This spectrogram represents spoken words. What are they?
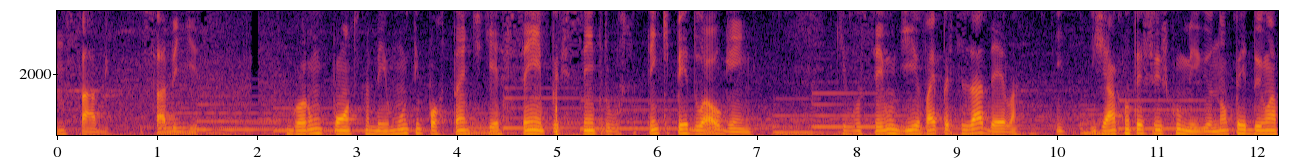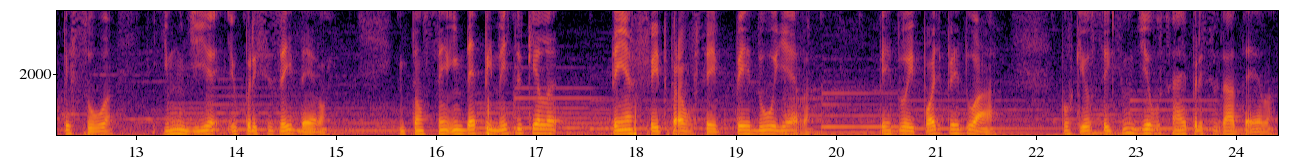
não sabe, sabe disso. Agora um ponto também muito importante que é sempre, sempre você tem que perdoar alguém que você um dia vai precisar dela. E já aconteceu isso comigo. Eu não perdoei uma pessoa e um dia eu precisei dela. Então, sem, independente do que ela tenha feito para você, perdoe ela. Perdoe, pode perdoar. Porque eu sei que um dia você vai precisar dela.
